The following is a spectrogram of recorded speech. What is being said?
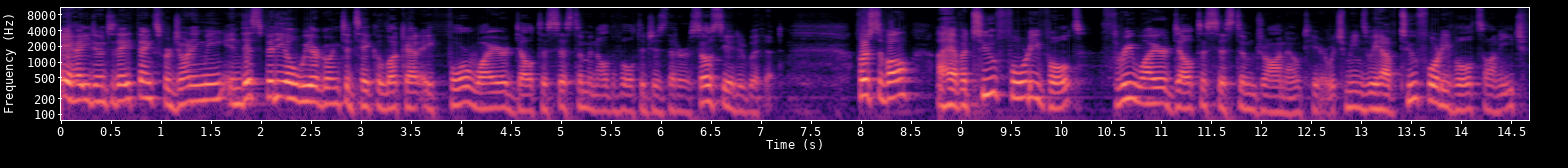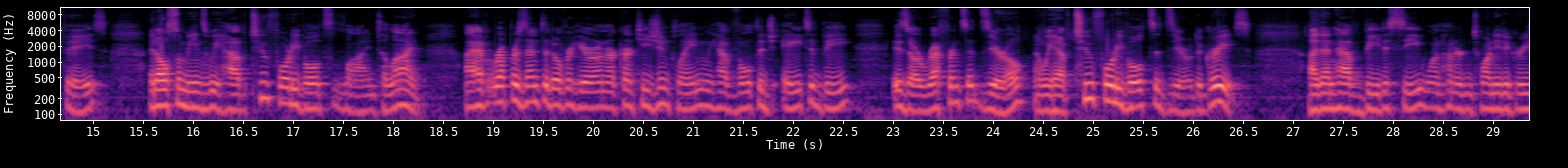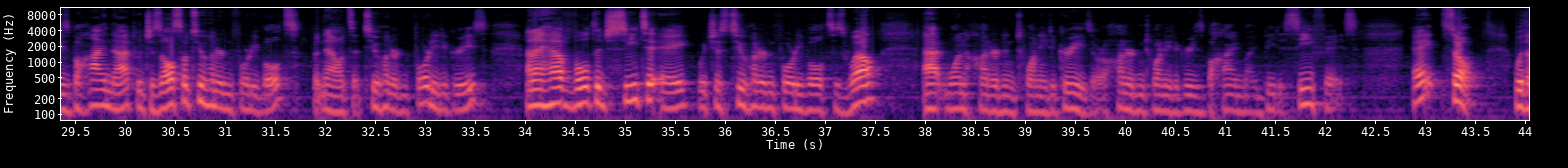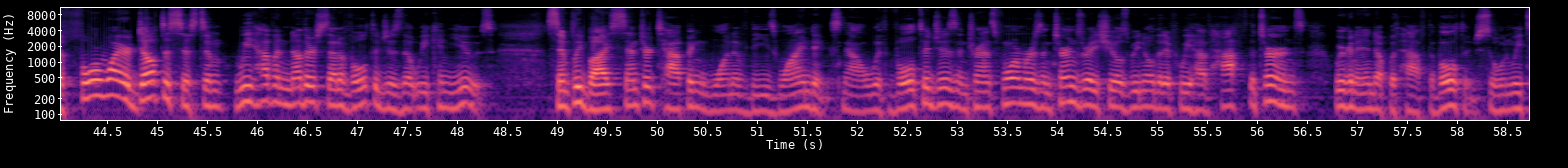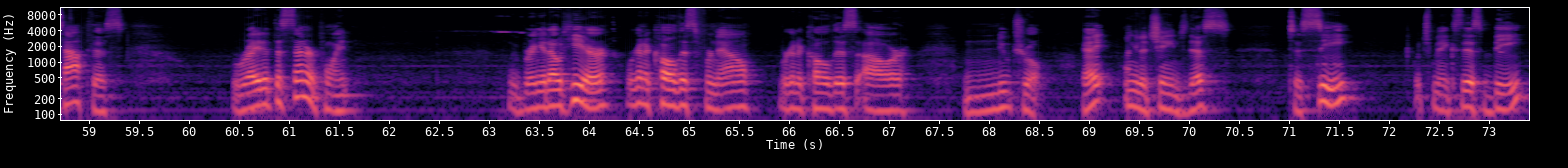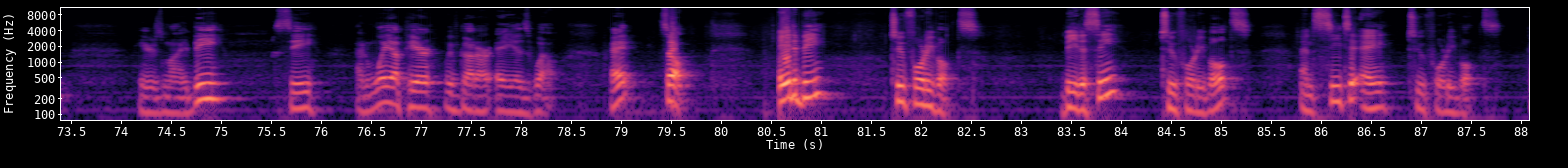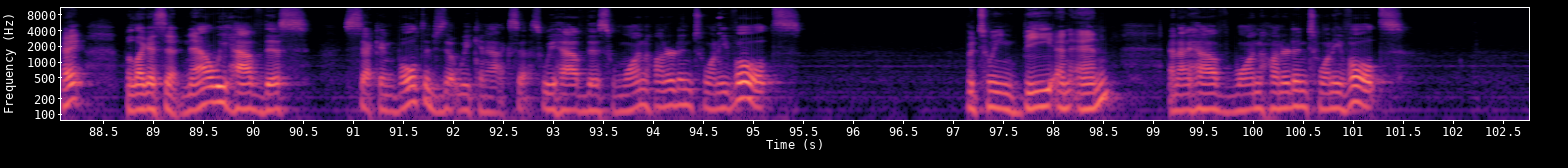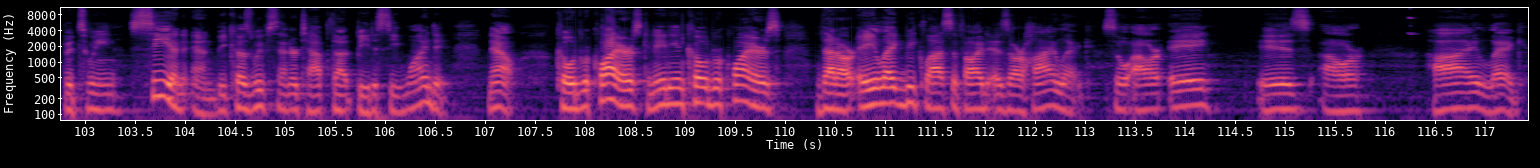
Hey, how you doing today? Thanks for joining me. In this video, we are going to take a look at a four-wire delta system and all the voltages that are associated with it. First of all, I have a 240 volt, three-wire delta system drawn out here, which means we have 240 volts on each phase. It also means we have 240 volts line to line. I have it represented over here on our Cartesian plane. We have voltage A to B is our reference at zero, and we have 240 volts at zero degrees. I then have B to C 120 degrees behind that, which is also 240 volts, but now it's at 240 degrees. And I have voltage C to A, which is 240 volts as well, at 120 degrees, or 120 degrees behind my B to C phase. Okay, so with a four-wire delta system, we have another set of voltages that we can use simply by center tapping one of these windings. Now with voltages and transformers and turns ratios, we know that if we have half the turns, we're going to end up with half the voltage. So when we tap this right at the center point, we bring it out here, we're going to call this for now, we're going to call this our neutral. Okay, I'm going to change this to C, which makes this B. Here's my B, C, and way up here, we've got our A as well. Okay, so A to B, 240 volts. B to C, 240 volts. And C to A, 240 volts. Okay, but like I said, now we have this second voltage that we can access. We have this 120 volts between B and N, and I have 120 volts between C and N because we've center tapped that B to C winding. Now, Code requires, Canadian code requires that our A leg be classified as our high leg. So our A is our high leg.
